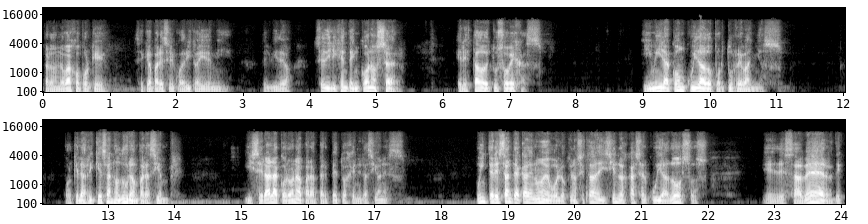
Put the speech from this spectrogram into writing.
perdón, lo bajo porque sé que aparece el cuadrito ahí de mi, del video, sé diligente en conocer el estado de tus ovejas y mira con cuidado por tus rebaños, porque las riquezas no duran para siempre, y será la corona para perpetuas generaciones. Muy interesante acá de nuevo, lo que nos está diciendo es acá ser cuidadosos, eh, de saber, de,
